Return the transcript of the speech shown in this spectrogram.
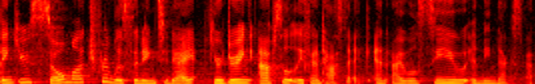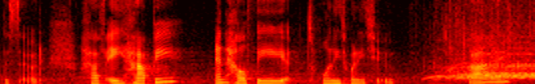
Thank you so much for listening today. You're doing absolutely fantastic, and I will see you in the next episode. Have a happy and healthy 2022. Bye.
